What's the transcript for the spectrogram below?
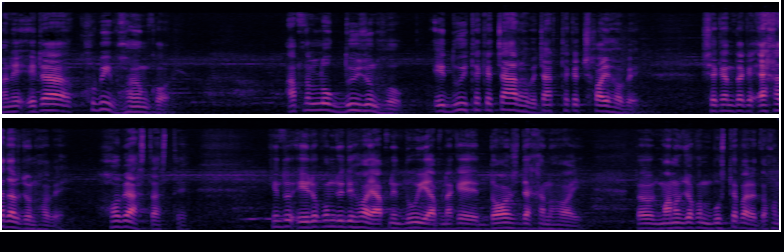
মানে এটা খুবই ভয়ঙ্কর। আপনার লোক দুইজন হোক, এই দুই থেকে চার হবে, চার থেকে ছয় হবে। সেখান থেকে এক হাজার জন হবে। হবে আস্তে আস্তে। কিন্তু এরকম যদি হয়, আপনি দুই, আপনাকে দশ দেখানো হয়, তো মানুষ যখন বুঝতে পারে, তখন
